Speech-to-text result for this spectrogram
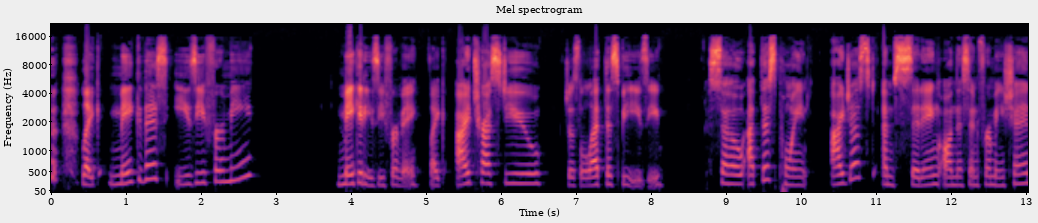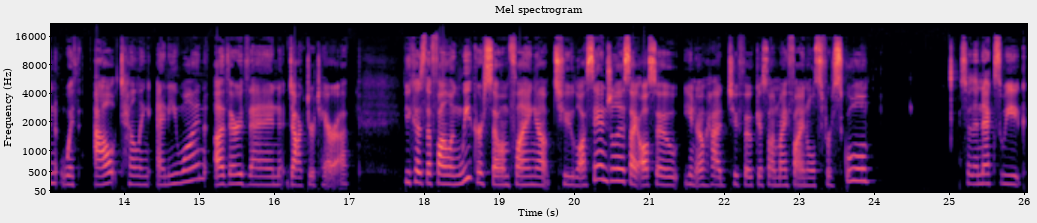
like, make this easy for me. Make it easy for me. Like, I trust you. Just let this be easy. So at this point, I just am sitting on this information without telling anyone other than Dr. Tara. Because the following week or so, I'm flying out to Los Angeles. I also, you know, had to focus on my finals for school. So the next week,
